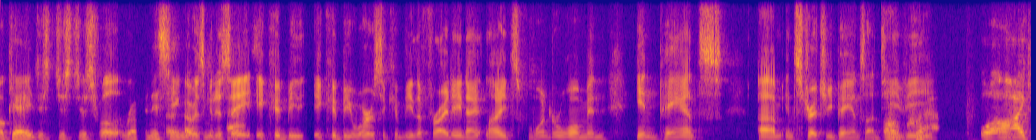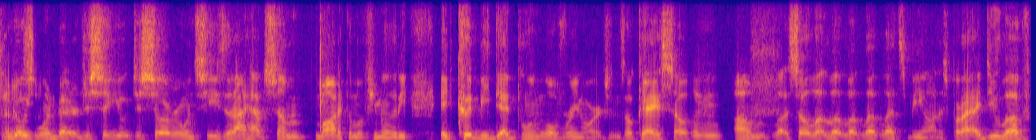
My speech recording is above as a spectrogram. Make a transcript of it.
okay, just just just Well, reminiscing. I was going to say it could be it could be worse. It could be the Friday Night Lights Wonder Woman in pants, um, in stretchy pants on Oh TV. crap. Well, I can go one better, just so you, just so everyone sees that I have some modicum of humility. It could be Deadpool and Wolverine origins. Okay, so Ooh, Um, so let, let, let, let, let's be honest, but I, I do love,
